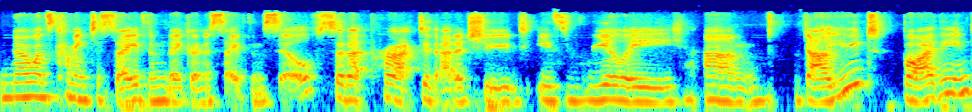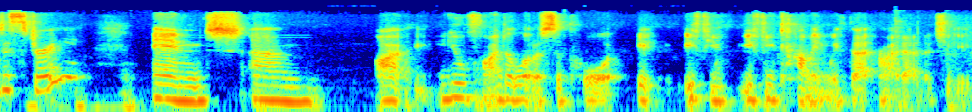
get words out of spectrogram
no one's coming to save them, they're going to save themselves. So, that proactive attitude is really um, valued by the industry. And um, I, you'll find a lot of support if, if you if you come in with that right attitude.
